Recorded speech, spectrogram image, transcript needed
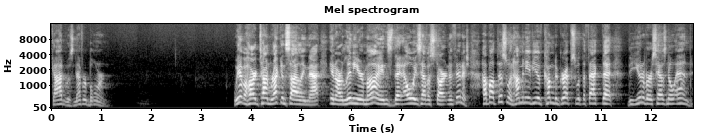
God was never born. We have a hard time reconciling that in our linear minds that always have a start and a finish. How about this one? How many of you have come to grips with the fact that the universe has no end?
